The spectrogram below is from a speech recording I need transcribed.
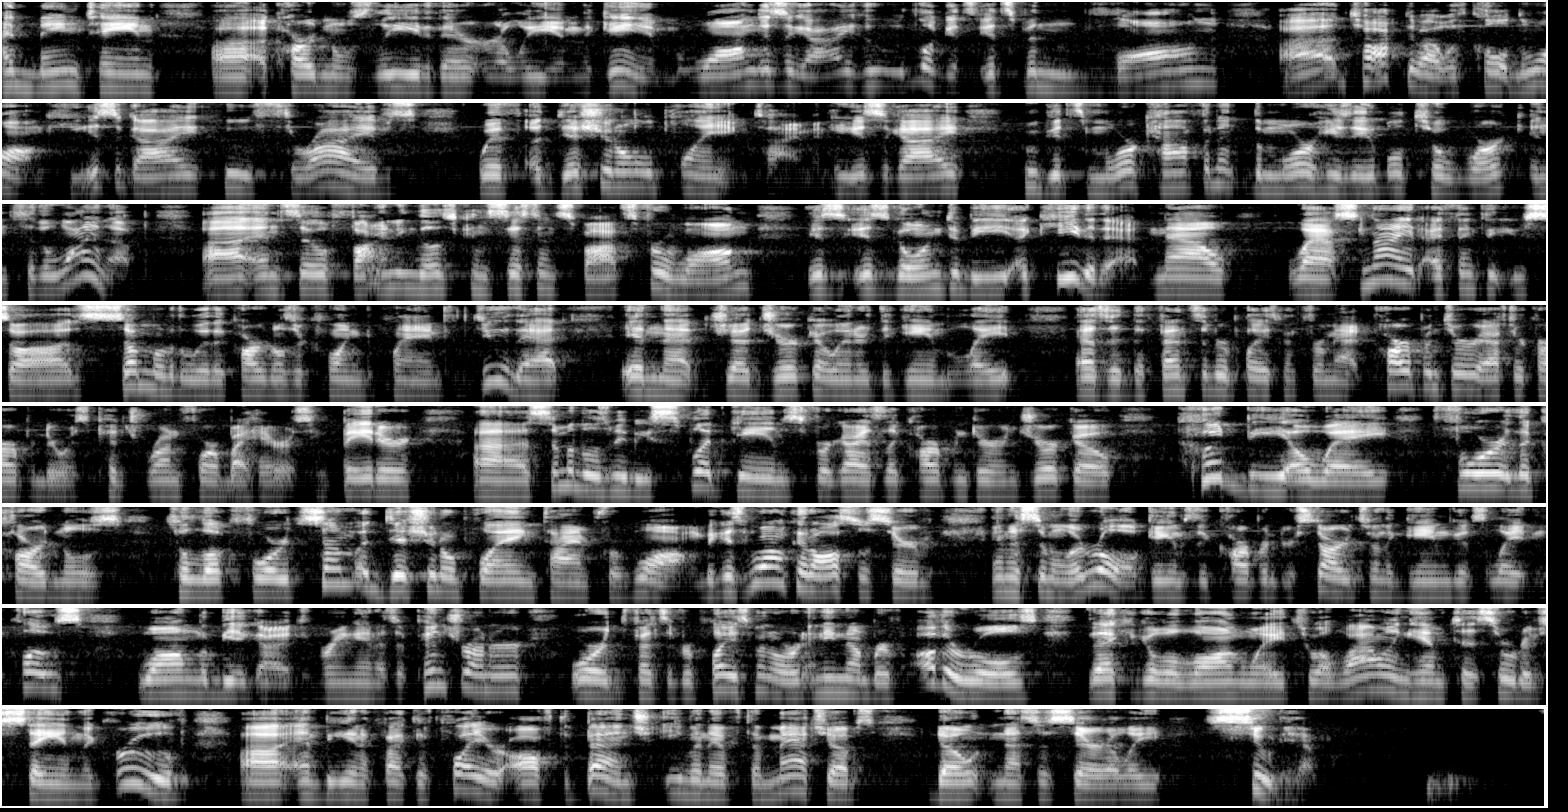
and maintain uh, a Cardinals lead there early in the game. Wong is a guy who, look, it's it's been long uh, talked about with Kolten Wong. He is a guy who thrives with additional playing time, and he is a guy who gets more confident the more he's able to work into the lineup. Uh, and so, finding those consistent spots for Wong is is going to be a key to that. Now last night, I think that you saw some of the way the Cardinals are going to plan to do that, in that Jedd Gyorko entered the game late as a defensive replacement for Matt Carpenter after Carpenter was pinch run for by Harrison Bader. Uh, some of those maybe split games for guys like Carpenter and Jerko could be a way for the Cardinals to look for some additional playing time for Wong, because Wong could also serve in a similar role. Games that Carpenter starts when the game gets late and close, Wong would be a guy to bring in as a pinch runner or a defensive replacement or any number of other roles that could go a long way to allowing him to sort of stay in the groove uh, and be an effective player off the bench, even if the matchups don't necessarily suit him.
